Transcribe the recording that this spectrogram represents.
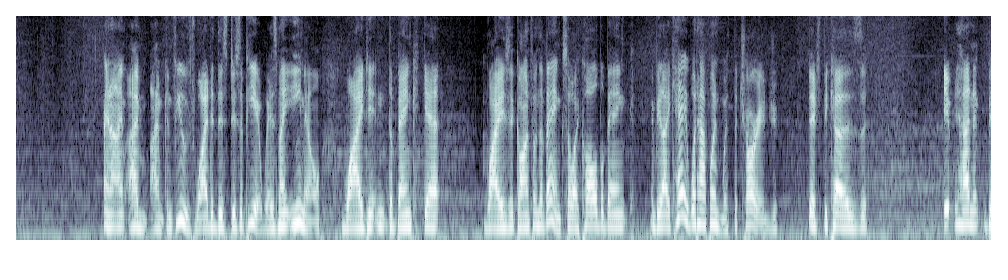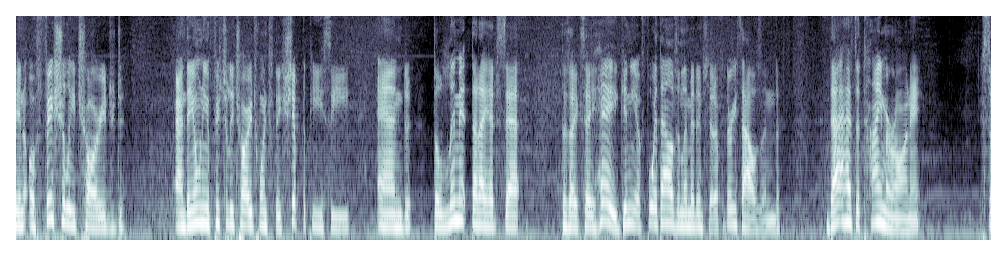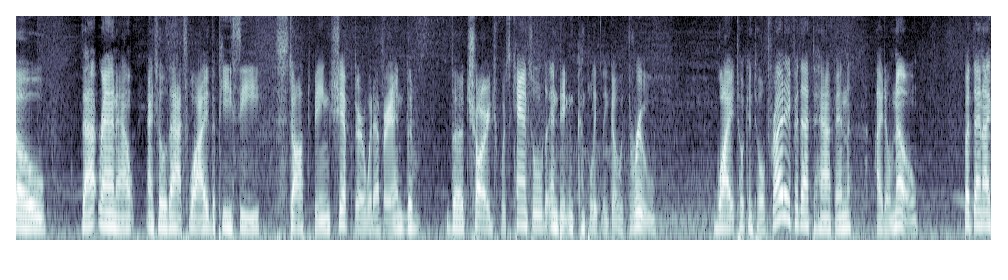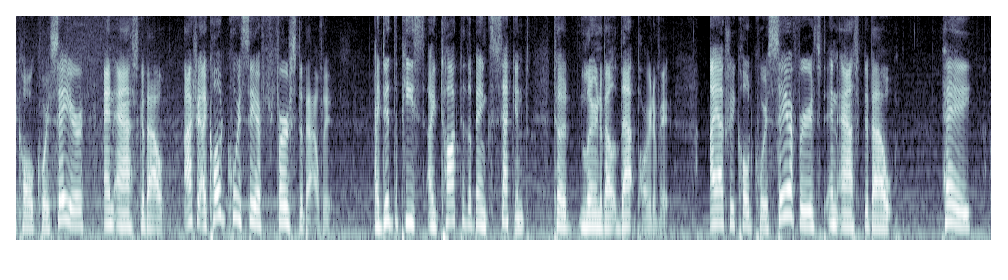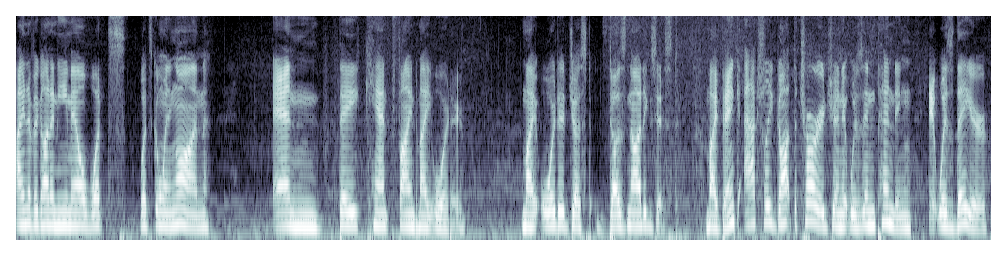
And I'm, I'm, I'm confused. Why did this disappear? Where's my email? Why didn't the bank get... Why is it gone from the bank? So I call the bank and be like, hey, what happened with the charge? It's because it hadn't been officially charged, and they only officially charge once they ship the PC, and the limit that I had set does I say, hey, give me a 4,000 limit instead of 3,000. That has a timer on it, so that ran out, and so that's why the PC stopped being shipped or whatever, and the the charge was cancelled and didn't completely go through. Why it took until Friday for that to happen, I don't know. But then I called Corsair and asked about... Actually, I called Corsair first about it. I did the piece... I talked to the bank second to learn about that part of it. I actually called Corsair first and asked about hey, I never got an email, what's, what's going on? And they can't find my order. My order just does not exist. My bank actually got the charge and it was in pending. It was there.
